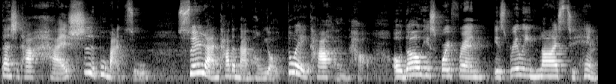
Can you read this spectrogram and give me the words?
但是她还是不满足。虽然她的男朋友对她很好，although his boyfriend is really nice to him，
